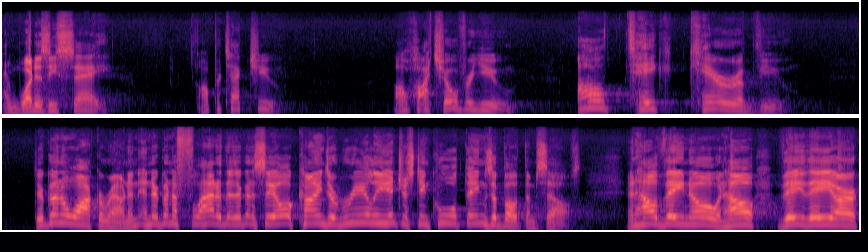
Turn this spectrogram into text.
And what does He say? I'll protect you, I'll watch over you, I'll take care of you. They're going to walk around and, and they're going to flatter them. They're going to say all kinds of really interesting, cool things about themselves. and how they know and how they, they are,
